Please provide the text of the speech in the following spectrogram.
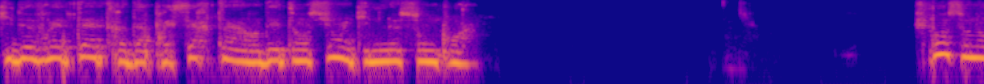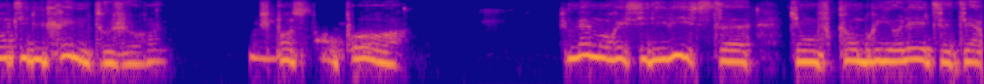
qui devrait être, d'après certains, en détention et qui ne le sont point. Je pense aux nantis du crime toujours. Hein. Je pense aux pauvres. Même aux récidivistes qui ont cambriolé, etc.,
